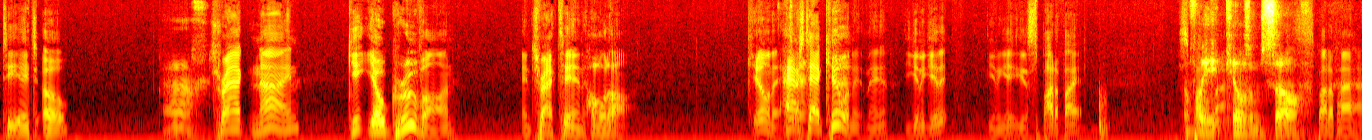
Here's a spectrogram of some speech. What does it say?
T H O. Track nine, Get Yo Groove On. And track 10, Hold On. Killing it. Hashtag killing it, man. You gonna get it? You gonna get it? You gonna Spotify it? Hopefully he kills himself. Spotify.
